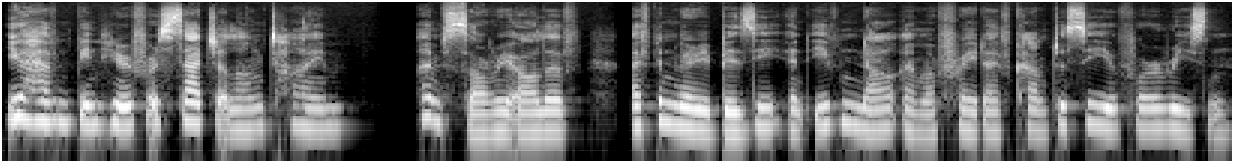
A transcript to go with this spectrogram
You haven't been here for such a long time. I'm sorry, Olive. I've been very busy, and even now I'm afraid I've come to see you for a reason.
